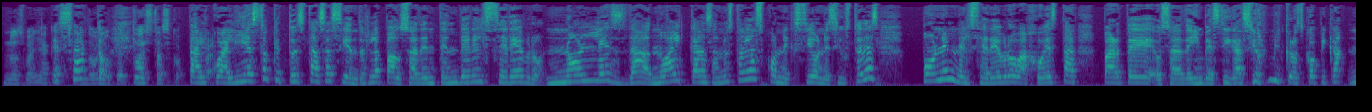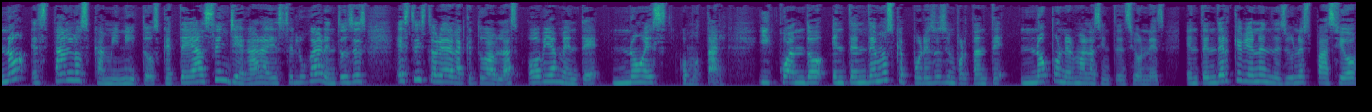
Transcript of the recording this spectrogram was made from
nos vaya cachando Exacto. lo que tú estás Tal cual. Y esto que tú estás haciendo es la pausa de entender el cerebro. No les da, no alcanza, no están las conexiones. Si ustedes ponen el cerebro bajo esta parte, o sea, de investigación microscópica, no están los caminitos que te hacen llegar a ese lugar. Entonces, esta historia de la que tú hablas, obviamente, no es como tal. Y cuando entendemos que por eso es importante no poner malas intenciones, entender que vienen desde un espacio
